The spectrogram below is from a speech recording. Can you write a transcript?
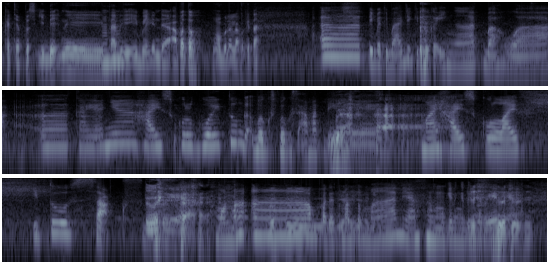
kecetus ide nih Mhm. tadi Belinda. Apa tuh ngobrol apa kita? Eh tiba-tiba aja gitu keinget bahwa eh, kayaknya high school gue itu nggak bagus-bagus amat deh. My high school life itu sucks gitu ya. Mohon maaf pada Iya, iya, teman-teman yang mungkin ngedengerin ya.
